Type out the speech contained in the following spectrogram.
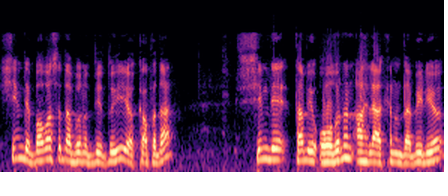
Şimdi babası da bunu duyuyor kapıda. Şimdi tabii oğlunun ahlakını da biliyor.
